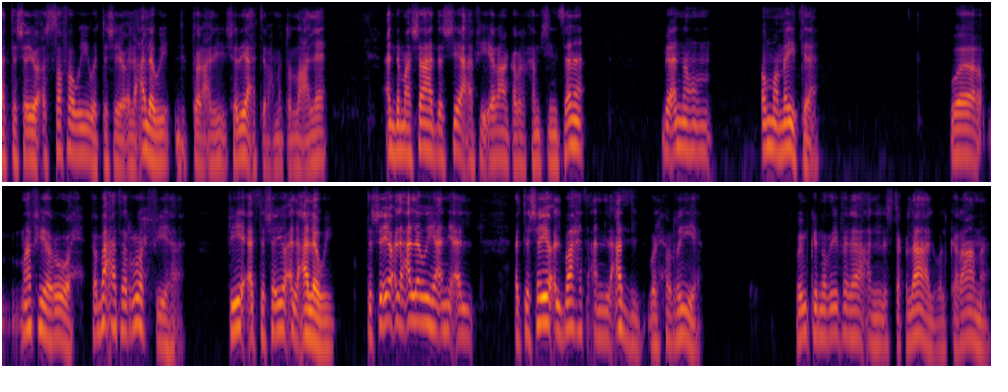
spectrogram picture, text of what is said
التشيع الصفوي والتشيع العلوي الدكتور علي شريعتي رحمة الله عليه. عندما شاهد الشيعة في إيران قبل خمسين سنة بأنهم أمة ميتة وما فيها روح فبعث الروح فيها في التشيع العلوي. التشيع العلوي يعني التشيع الباحث عن العدل والحرية ويمكن نضيف لها عن الاستقلال والكرامة.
